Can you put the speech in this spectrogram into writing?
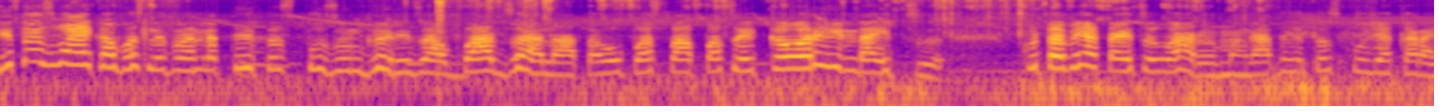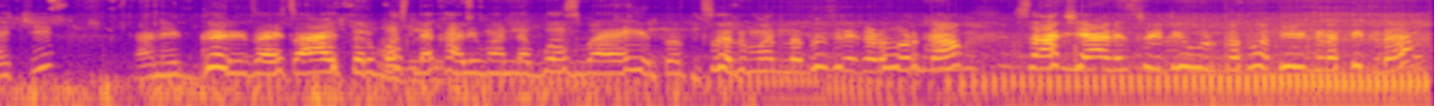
इथंच बायका बसलेत म्हणलं तिथंच पुजून घरी जाऊ. बाद झालं आता. उपास तापास एक कवर हिंडायचं. कुठं भेटायचं वारुळ? मग आता इथंच पूजा करायची. आणि घरी जायचं. आय तर बसल्या खाली म्हणलं बस बाया इथं चल म्हणलं दुसरीकडे हुडकाव. साक्षी आणि स्वीटी हुडकत होती इकडं तिकडं.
